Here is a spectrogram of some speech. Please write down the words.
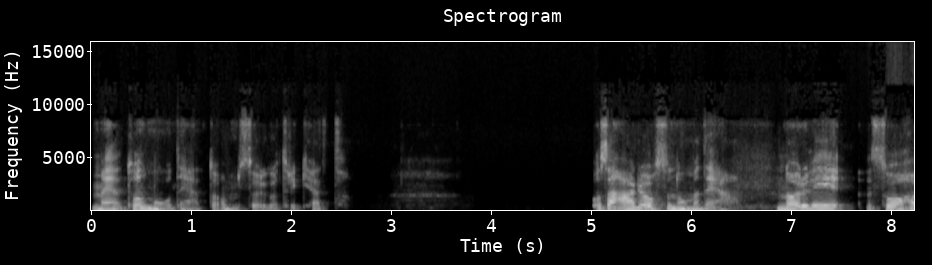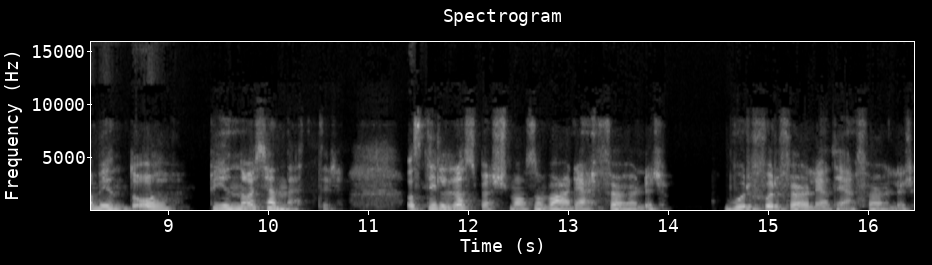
Med tålmodighet og omsorg og trygghet. Og så er det jo også noe med det Når vi så har begynt å begynne å kjenne etter. Og stiller oss spørsmål som hva er det jeg føler? Hvorfor føler jeg det jeg føler?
